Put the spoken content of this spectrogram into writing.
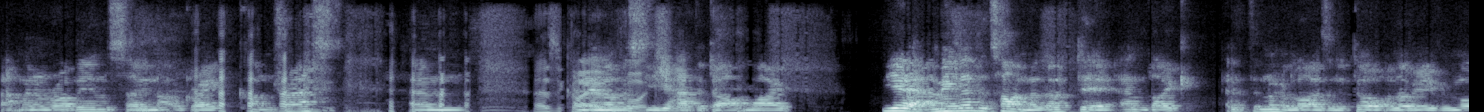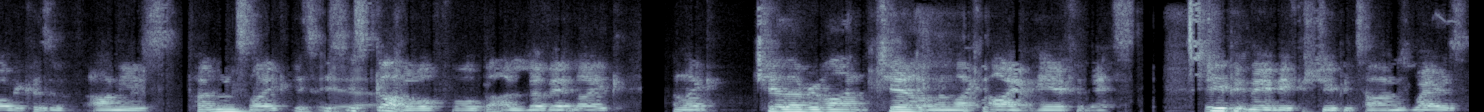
Batman and Robin, so not a great contrast. Um, That's and then obviously you had the. Dark Knight. Yeah, I mean at the time I loved it, and like I'm not gonna lie, as an adult I love it even more because of Arnie's puns. Like it's it's, it's god awful, but I love it. Like I'm like chill everyone, chill, and I'm like I am here for this stupid movie for stupid times. Whereas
